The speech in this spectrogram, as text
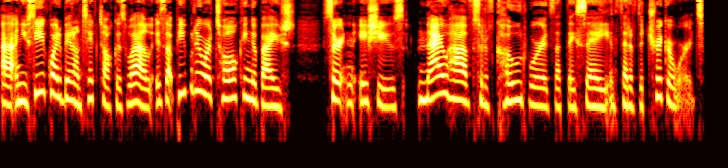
uh, and you see it quite a bit on TikTok as well, is that people who are talking about certain issues now have sort of code words that they say instead of the trigger words.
